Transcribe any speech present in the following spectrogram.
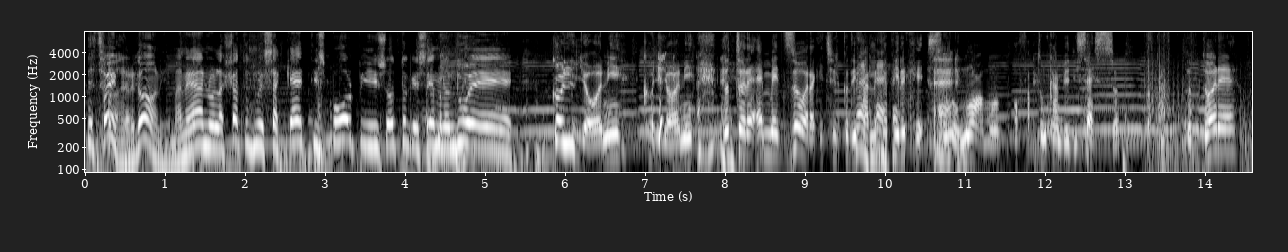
Poi perdoni, ma ne hanno lasciato due sacchetti spolpi sotto che sembrano due Coglioni, coglioni. Dottore, è mezz'ora che cerco di farle capire che sono un uomo. Ho fatto un cambio di sesso. Dottore?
